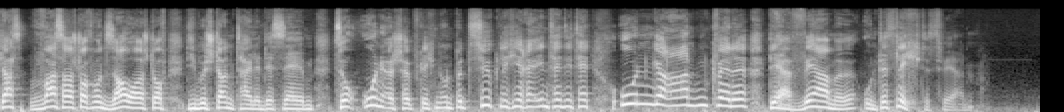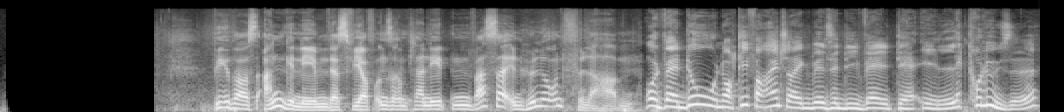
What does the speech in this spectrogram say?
dass Wasserstoff und Sauerstoff die Bestandteile desselben zur unerschöpflichen und bezüglich ihrer Intensität ungeahnten Quelle der Wärme und des Lichtes werden. Wie überaus angenehm, dass wir auf unserem Planeten Wasser in Hülle und Fülle haben. Und wenn du noch tiefer einsteigen willst in die Welt der Elektrolyse,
